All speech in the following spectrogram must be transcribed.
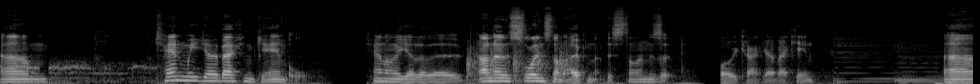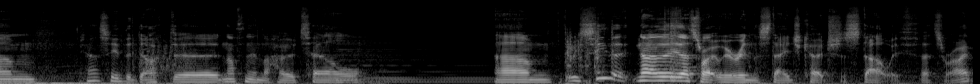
Um, can we go back and gamble? Can I go to the? Oh no, the saloon's not open at this time, is it? Well, we can't go back in. Um, can't see the doctor. Nothing in the hotel. Um, do we see that? No, that's right. We were in the stagecoach to start with. That's right.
